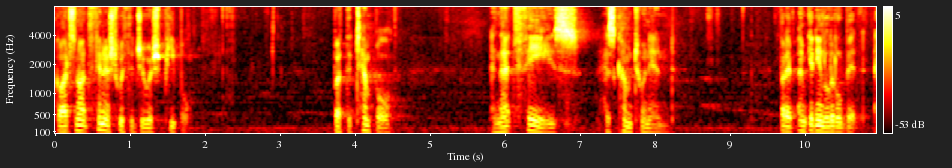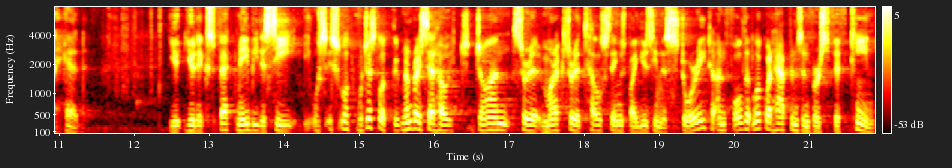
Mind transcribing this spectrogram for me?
God's not finished with the Jewish people. But the temple and that phase has come to an end. But I'm getting a little bit ahead. You'd expect maybe to see, look, well, just look. Remember, I said how John sort of, Mark sort of tells things by using the story to unfold it? Look what happens in verse 15.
